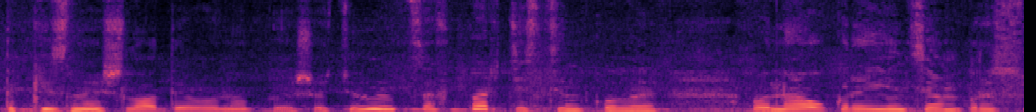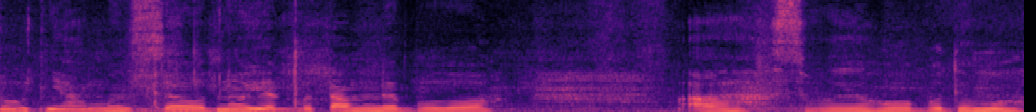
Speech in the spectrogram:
таки знайшла, де воно пишуть. Ну, це впертість інколи. Вона українцям присутня. Ми все одно, якби там не було, а свого будемо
